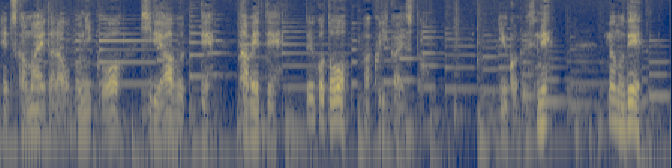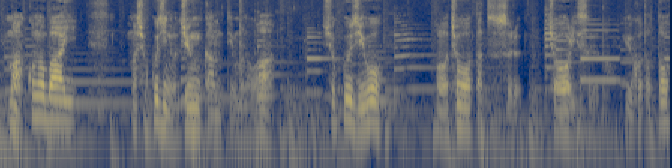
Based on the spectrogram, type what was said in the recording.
え捕まえたらお肉を火で炙って食べてということを、ま、繰り返すということですね。なので、まあこの場合、まあ、食事の循環っていうものは、食事を調達する、調理するということと、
